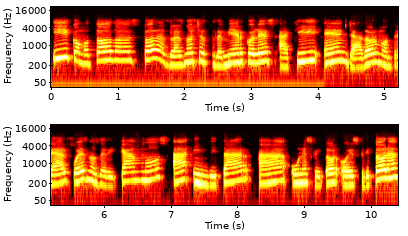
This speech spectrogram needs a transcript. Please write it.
Y como todos, todas las noches de miércoles aquí en Yador, Montreal, pues nos dedicamos a invitar a un escritor o escritora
